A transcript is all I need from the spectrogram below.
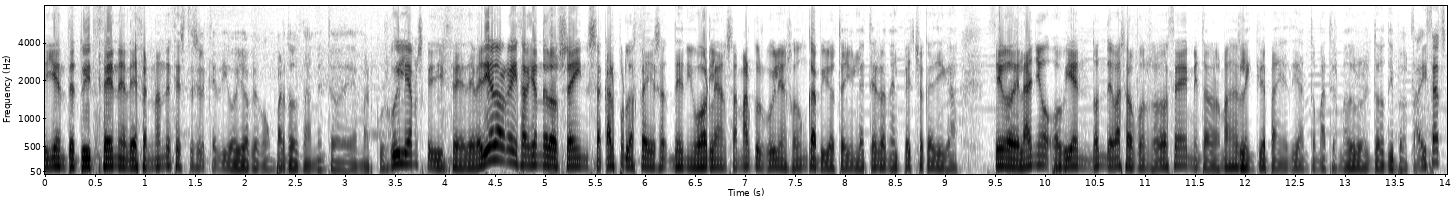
Siguiente tweet CN de Fernández, este es el que digo yo que comparto totalmente de Marcus Williams, que dice, ¿debería la organización de los Saints sacar por las calles de New Orleans a Marcus Williams con un capirote y un letrero en el pecho que diga ciego del año o bien ¿dónde vas Alfonso XII? mientras las masas le increpan y le tiran tomates maduros y todo tipo de hortalizas?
